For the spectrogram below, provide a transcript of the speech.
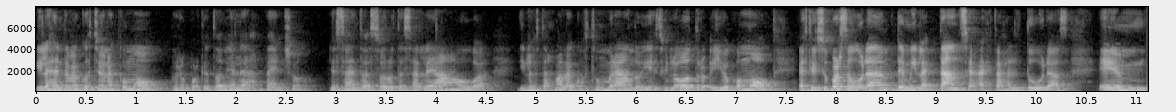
Y la gente me cuestiona como, pero ¿por qué todavía le das pecho? Ya sabes, entonces solo te sale agua y lo estás mal acostumbrando y esto y lo otro. Y yo como, estoy súper segura de, mi lactancia a estas alturas. Em,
